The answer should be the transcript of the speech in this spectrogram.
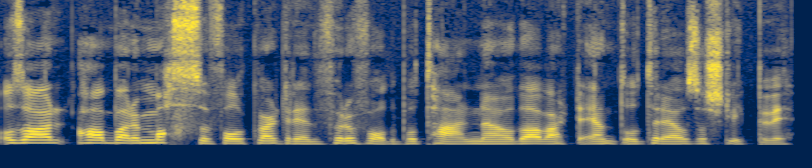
Og så har, har bare masse folk vært redd for å få det på tærne, og det har vært 1, 2, 3, og så slipper vi.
